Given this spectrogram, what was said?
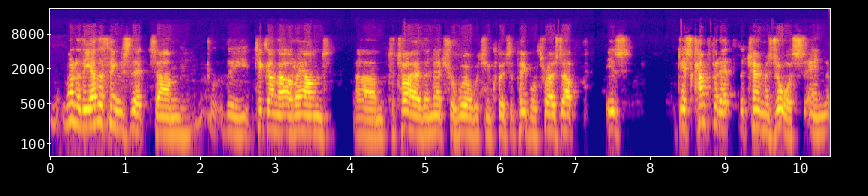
One of the other things that um, the tikanga around um, Te Taiao, the natural world, which includes the people, throws up is discomfort at the term resource, and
